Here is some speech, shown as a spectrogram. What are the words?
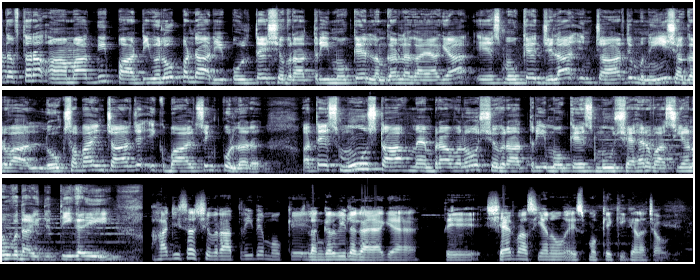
ਦਫ਼ਤਰ ਆਮ ਆਦਮੀ ਪਾਰਟੀ ਵੱਲੋਂ ਭੰਡਾਰੀ ਪੁਲ ਤੇ ਸ਼ਿਵਰਾਤਰੀ ਮੌਕੇ ਲੰਗਰ ਲਗਾਇਆ ਗਿਆ। ਇਸ ਮੌਕੇ ਜ਼ਿਲ੍ਹਾ ਇੰਚਾਰਜ ਮਨੀਸ਼ ਅਗਰਵਾਲ, ਲੋਕ ਸਭਾ ਇੰਚਾਰਜ ਇਕਬਾਲ ਸਿੰਘ ਭੁੱਲਰ ਅਤੇ ਸਮੂਹ ਸਟਾਫ ਮੈਂਬਰਾਂ ਵੱਲੋਂ ਸ਼ਿਵਰਾਤਰੀ ਮੌਕੇ ਸਮੂਹ ਸ਼ਹਿਰ ਵਾਸੀਆਂ ਨੂੰ ਵਧਾਈ ਦਿੱਤੀ ਗਈ। ਹਾਂਜੀ ਸਰ, ਸ਼ਿਵਰਾਤਰੀ ਦੇ ਮੌਕੇ ਲੰਗਰ ਵੀ ਲਗਾਇਆ ਗਿਆ ਹੈ ਤੇ ਸ਼ਹਿਰ ਵਾਸੀਆਂ ਨੂੰ ਇਸ ਮੌਕੇ ਕੀ ਕਹਿਣਾ ਚਾਹੋਗੇ?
